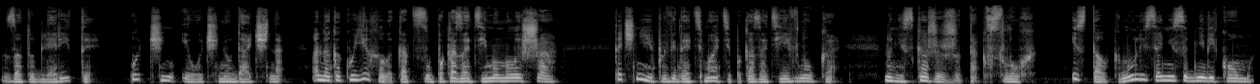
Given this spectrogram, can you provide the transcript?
зато для Риты очень и очень удачно. Она как уехала к отцу показать ему малыша, Точнее, повидать мать и показать ей внука. Но не скажешь же так вслух. И столкнулись они с огневиком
